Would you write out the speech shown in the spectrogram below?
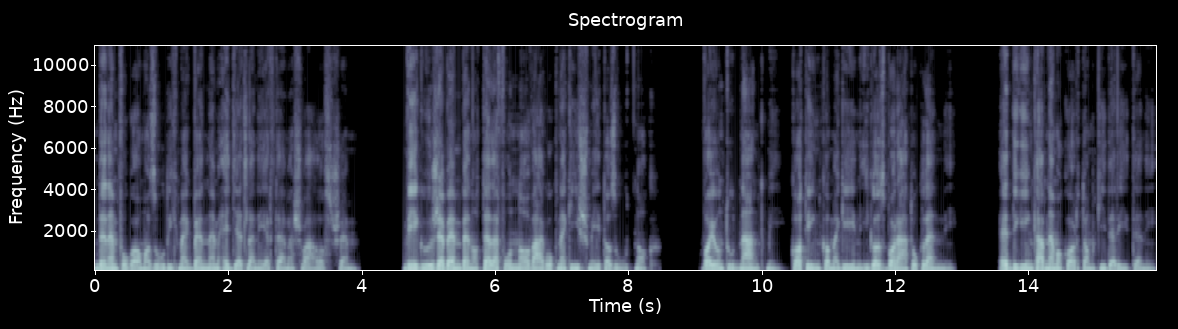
de nem fogalmazódik meg bennem egyetlen értelmes válasz sem. Végül zsebemben a telefonnal vágok neki ismét az útnak. Vajon tudnánk mi, Katinka meg én igaz barátok lenni? Eddig inkább nem akartam kideríteni.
